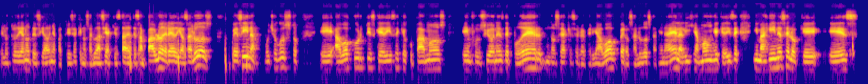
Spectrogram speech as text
el otro día nos decía doña Patricia que nos saluda, sí, aquí está, desde San Pablo de Heredia. Saludos, vecina, mucho gusto. Eh, a Bo Curtis, que dice que ocupamos en funciones de poder, no sé a qué se refería a Bob, pero saludos también a él, a Ligia Monge, que dice, imagínese lo que es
